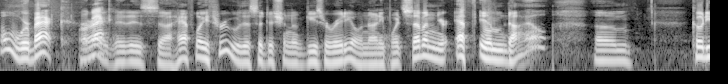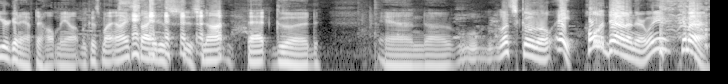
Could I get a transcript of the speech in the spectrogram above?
Oh, we're back. We're All right. back. It is uh, halfway through this edition of Geezer Radio on 90.7, your FM dial. Um, Cody, you're going to have to help me out because my eyesight is, is not that good. And uh, w- let's go to. Hey, hold it down in there, will you? Come on.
